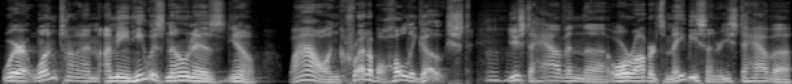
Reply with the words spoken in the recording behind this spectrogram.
Where at one time, I mean, he was known as you know, wow, incredible Holy Ghost. Mm-hmm. Used to have in the Oral Roberts Mabee Center used to have a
